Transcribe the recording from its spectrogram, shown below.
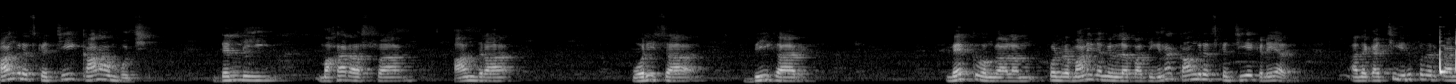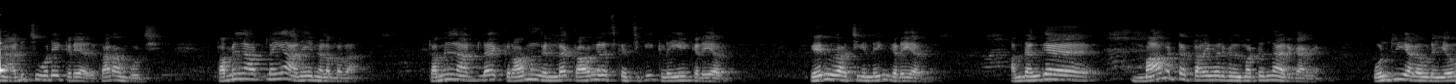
காங்கிரஸ் கட்சி காணாமல் போச்சு. டெல்லி மகாராஷ்டிரா ஆந்திரா ஒரிசா பீகார் மேற்கு வங்காளம் போன்ற மாநிலங்களில் பார்த்தீங்கன்னா காங்கிரஸ் கட்சியே கிடையாது. அந்த கட்சி இருப்பதற்கான அடிச்சுவடே கிடையாது காணாமல் போச்சு. தமிழ்நாட்டிலையும் அதே நிலைமை தான் தமிழ்நாட்டில் கிராமங்களில் காங்கிரஸ் கட்சிக்கு கிளையே கிடையாது. பேரூராட்சிகள்லையும் கிடையாது. அந்தங்கே மாவட்ட தலைவர்கள் மட்டும்தான் இருக்காங்க. ஒன்றிய அளவிலேயோ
